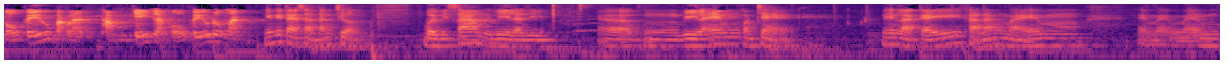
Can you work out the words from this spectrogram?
cổ phiếu hoặc là thậm chí là cổ phiếu đúng không anh những cái tài sản tăng trưởng bởi vì sao bởi vì là gì à, vì là em còn trẻ nên là cái khả năng mà em em em em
